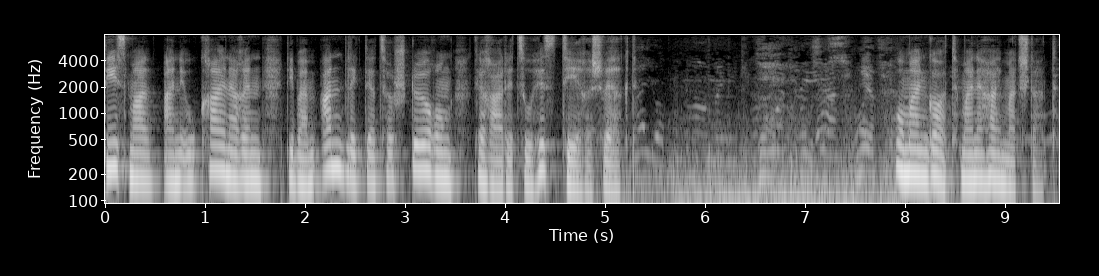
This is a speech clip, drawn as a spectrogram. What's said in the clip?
diesmal eine Ukrainerin, die beim Anblick der Zerstörung geradezu hysterisch wirkt. Oh mein Gott, meine Heimatstadt.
